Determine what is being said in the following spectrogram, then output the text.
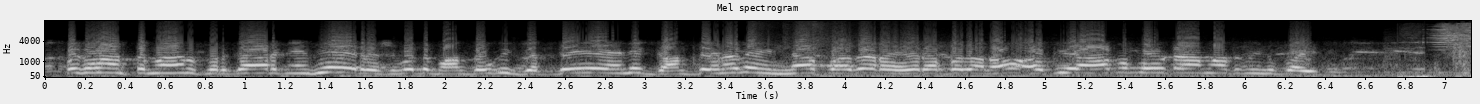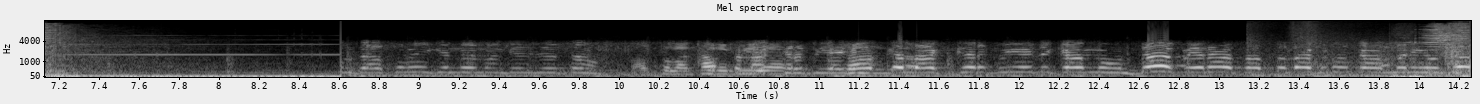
ਭਗਵੰਤ ਮਾਨ ਸਰਕਾਰ ਕਹਿੰਦੀ ਹੈ ਰਿਸ਼ਵਤ ਬੰਦ ਹੋਊਗੀ ਜੱਦੇ ਇਹਨੇ ਗੰਦ ਇਹਨਾਂ ਦਾ ਇੰਨਾ ਪਾਦਾ ਰਹੇ ਰੱਬ ਦਾ ਨਾਮ ਅਸੀਂ ਆਪ ਵੋਟ ਆਮ ਆਦਮੀ ਨੂੰ ਪਾਈ ਸੀ। ਦੱਸ ਵੀ ਕਿੰਨੇ ਮੰਗੇ ਸੀ ਤਾਂ 7 ਲੱਖ 7 ਲੱਖ ਰੁਪਏ 7 ਲੱਖ ਰੁਪਏ ਚ ਕੰਮ ਹੁੰਦਾ ਮੇਰਾ 7 ਲੱਖ ਤੋਂ ਕੰਮ ਨਹੀਂ ਹੁੰਦਾ।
